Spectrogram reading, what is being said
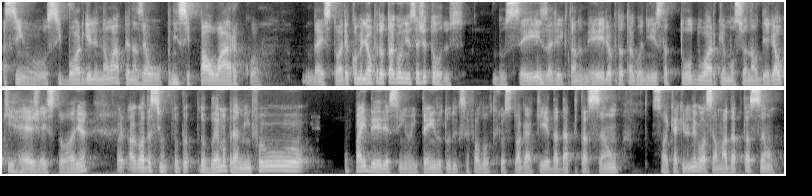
Assim, o Cyborg ele não apenas é o principal arco da história, como ele é o protagonista de todos. Dos seis Sim. ali que tá no meio, ele é o protagonista, todo o arco emocional dele é o que rege a história. Agora, assim, o problema para mim foi o, o pai dele, assim, eu entendo tudo que você falou, que eu do HQ, da adaptação, só que aquele negócio é uma adaptação.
